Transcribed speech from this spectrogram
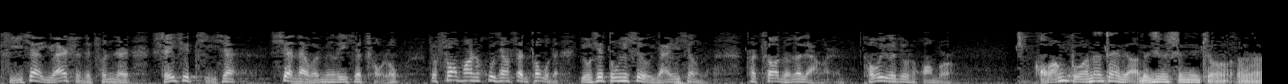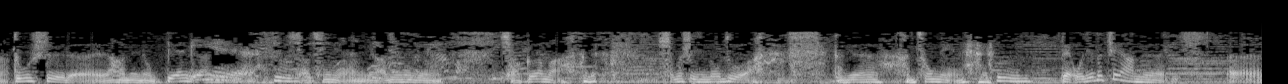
体现原始的纯真，谁去体现现代文明的一些丑陋，就双方是互相渗透的，有些东西是有言语性的。他挑准了两个人，头一个就是黄渤。黄渤呢，代表的就是那种呃都市的，然后那种边缘的小青年，然后就那种小哥嘛，什么事情都做，感觉很聪明。嗯，对，我觉得这样的呃，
